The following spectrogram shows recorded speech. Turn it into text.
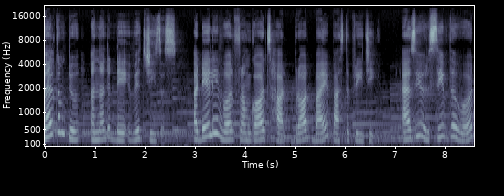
Welcome to another day with Jesus, a daily word from God's heart brought by Pastor Priji. As you receive the word,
